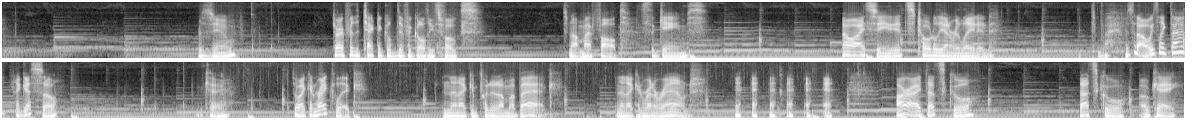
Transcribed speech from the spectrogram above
Resume. Sorry for the technical difficulties, folks. It's not my fault. It's the game's. Oh, I see. It's totally unrelated. Was it always like that? I guess so. Okay. So I can right click. And then I can put it on my back. And then I can run around. Alright, that's cool. That's cool. Okay.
